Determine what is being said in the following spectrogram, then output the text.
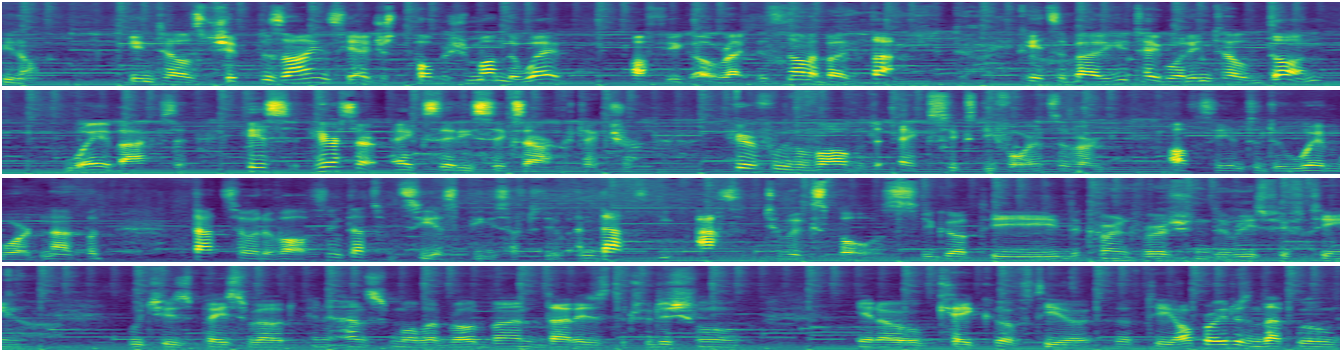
you know, Intel's chip designs. Yeah, just publish them on the web. Off you go, right? It's not about that. It's about if you take what Intel done way back, say, here's, here's our x86 architecture. Here, if we've evolved it to x64, it's very, obviously, and to do way more than that, but that's how it evolves. I think that's what CSPs have to do, and that's the asset to expose. You got the, the current version, the Release 15, which is based about enhanced mobile broadband. That is the traditional you know, cake of the, of the operators, and that will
